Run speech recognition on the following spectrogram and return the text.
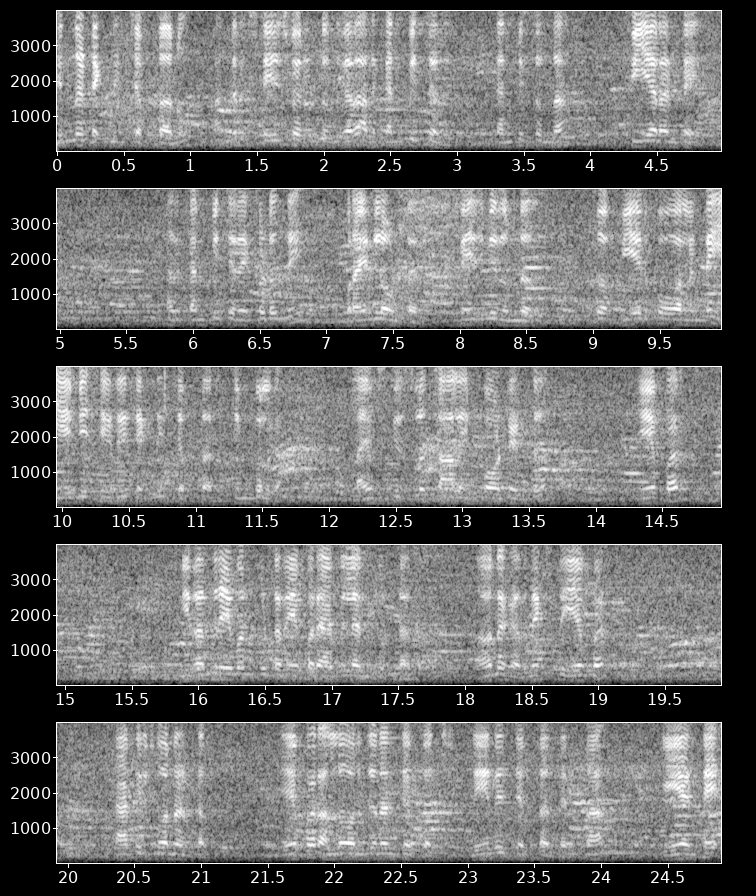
చిన్న టెక్నిక్ చెప్తాను. అందరికి స్టేజ్ ఫేర్ ఉంటుంది కదా అది కనిపించదు. కనిపిస్తుందా? ఫియర్ అంటే అది కనిపించదు. ఎక్కడుంది? బ్రైన్లో ఉంటుంది. స్టేజ్ మీద ఉండదు. సో ఫియర్ పోవాలంటే ఏబిసిడి టెక్నిక్ చెప్తాను. సింపుల్గా లైఫ్ స్కిల్స్లో చాలా ఇంపార్టెంట్ ఏ ఫర్ మీరందరూ ఏమనుకుంటారు? ఏ ఫర్ యాపిల్ అనుకుంటారు. అవునా కదా next A for? Apple phone అంటాం. A for? అల్లు అర్జున్ అని చెప్పొచ్చు. నేనేం చెప్తాను తెలుసా? ఏ అంటే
